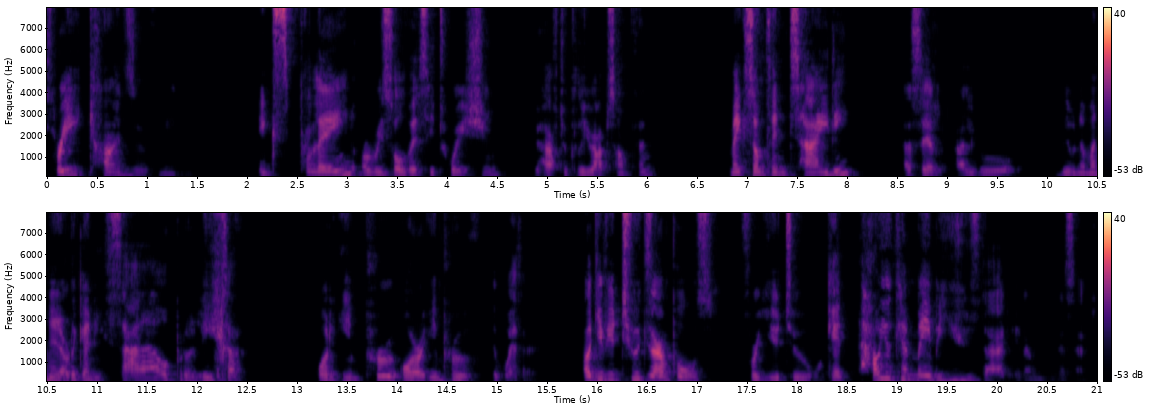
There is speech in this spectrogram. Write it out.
three kinds of meaning. Explain or resolve a situation, you have to clear up something. Make something tidy, hacer algo de una manera organizada o prolija, or improve or improve the weather. I'll give you two examples for you to get how you can maybe use that in a, in a sentence.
